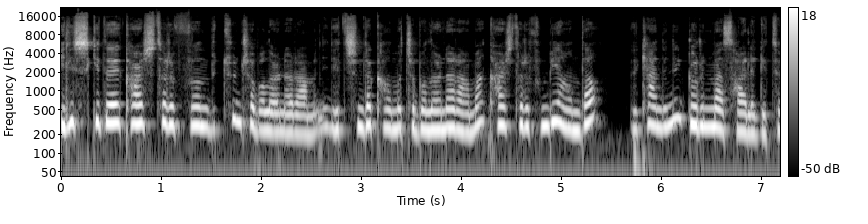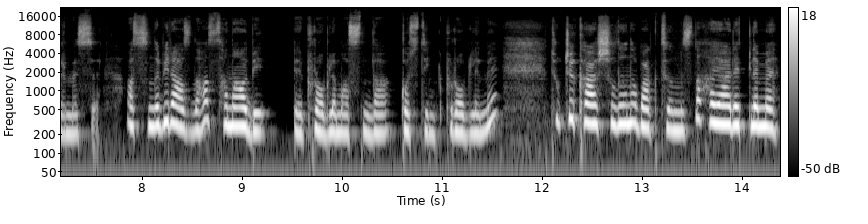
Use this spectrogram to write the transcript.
ilişkide karşı tarafın bütün çabalarına rağmen, iletişimde kalma çabalarına rağmen karşı tarafın bir anda kendini görünmez hale getirmesi. Aslında biraz daha sanal bir e, problem aslında ghosting problemi. Türkçe karşılığına baktığımızda hayaletleme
